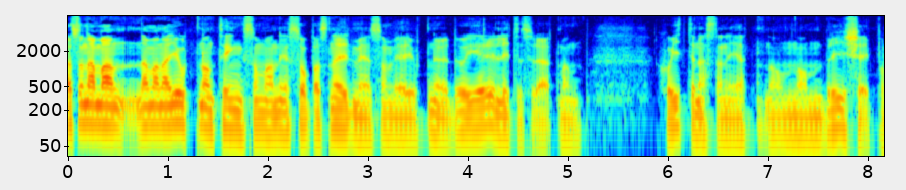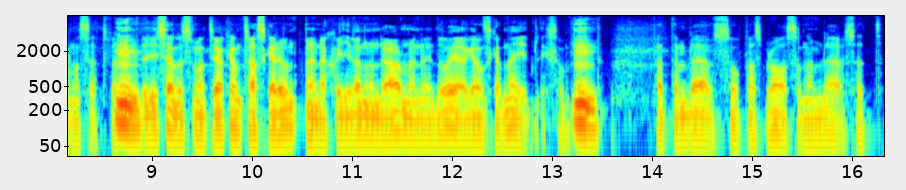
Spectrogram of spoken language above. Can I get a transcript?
Alltså när man, när man har gjort någonting som man är så pass nöjd med som vi har gjort nu, då är det lite sådär att man skiter nästan i att någon, någon bryr sig på något sätt. För Mm. det kändes som att jag kan traska runt med den där skivan under armen och då är jag ganska nöjd. Liksom, för, Mm. att, för att den blev så pass bra som den blev. Så att,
